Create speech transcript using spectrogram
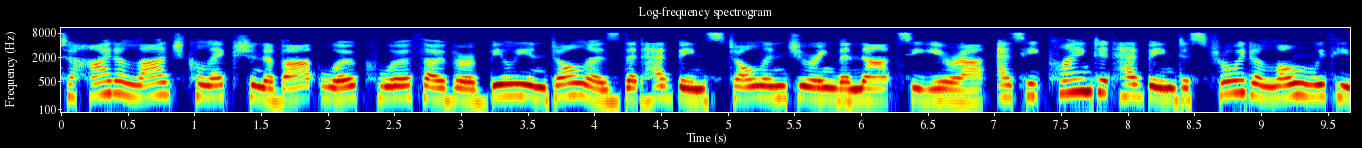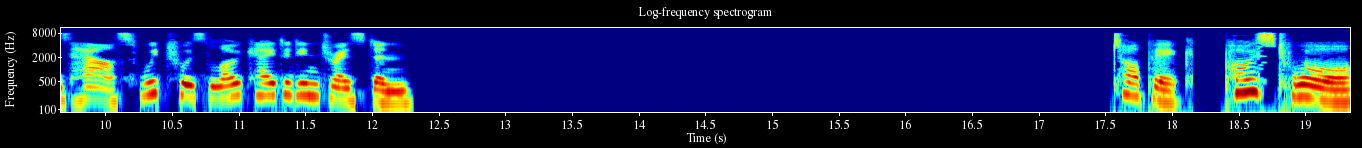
to hide a large collection of artwork worth over a billion dollars that had been stolen during the Nazi era, as he claimed it had been destroyed along with his house which was located in Dresden. Post-war.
